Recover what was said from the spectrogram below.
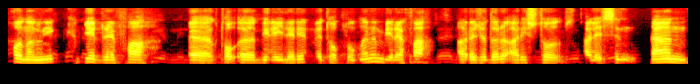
ekonomik bir refah e, to- e, bireylerin ve toplumların bir refah aracıları Aristoteles'inden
